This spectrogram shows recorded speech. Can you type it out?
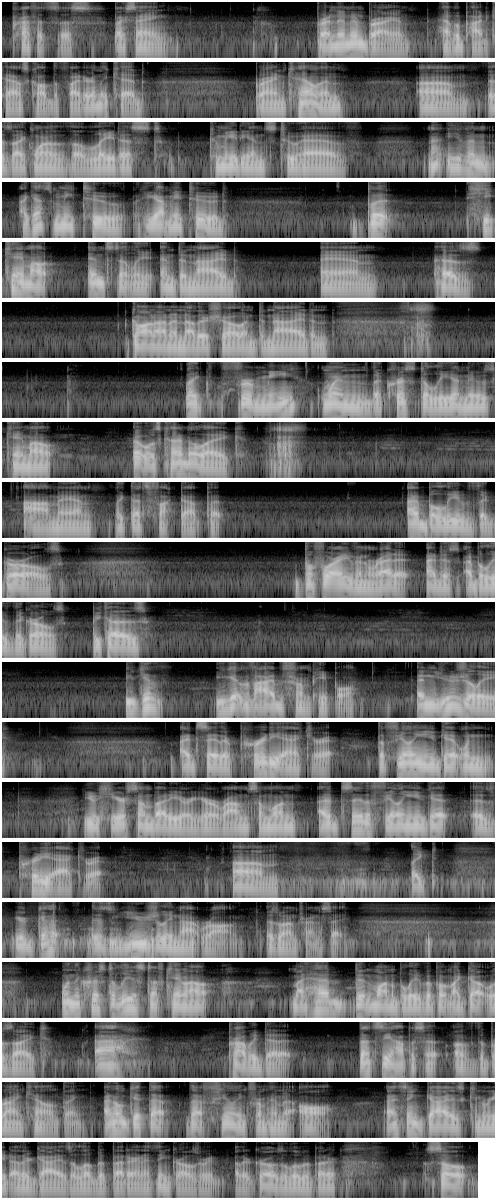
preface this by saying Brendan and Brian have a podcast called The Fighter and the Kid. Brian Callen um, is like one of the latest comedians to have not even I guess me too. He got me too'd, but he came out instantly and denied and has gone on another show and denied and like for me, when the Chris D'Elia news came out, it was kind of like, ah man, like that's fucked up. But I believed the girls before I even read it. I just I believed the girls because you give you get vibes from people, and usually I'd say they're pretty accurate. The feeling you get when you hear somebody or you're around someone, I'd say the feeling you get is pretty accurate. Um, like your gut is usually not wrong, is what I'm trying to say. When the Chris D'Elia stuff came out, my head didn't want to believe it, but my gut was like, ah, probably did it. That's the opposite of the Brian Callen thing. I don't get that that feeling from him at all. I think guys can read other guys a little bit better, and I think girls read other girls a little bit better. So,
